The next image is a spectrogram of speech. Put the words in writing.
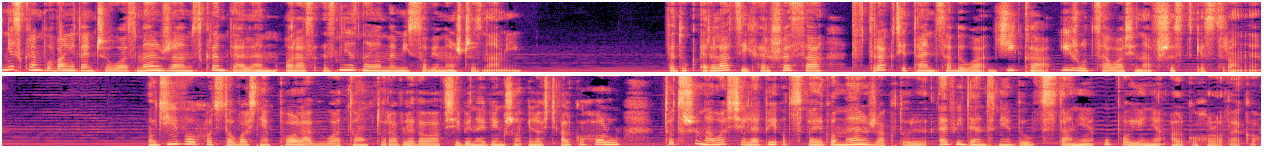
Nieskrępowanie tańczyła z mężem, z krępelem oraz z nieznajomymi sobie mężczyznami. Według relacji Hershesa w trakcie tańca była dzika i rzucała się na wszystkie strony. O dziwo, choć to właśnie Pola była tą, która wlewała w siebie największą ilość alkoholu, to trzymała się lepiej od swojego męża, który ewidentnie był w stanie upojenia alkoholowego.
